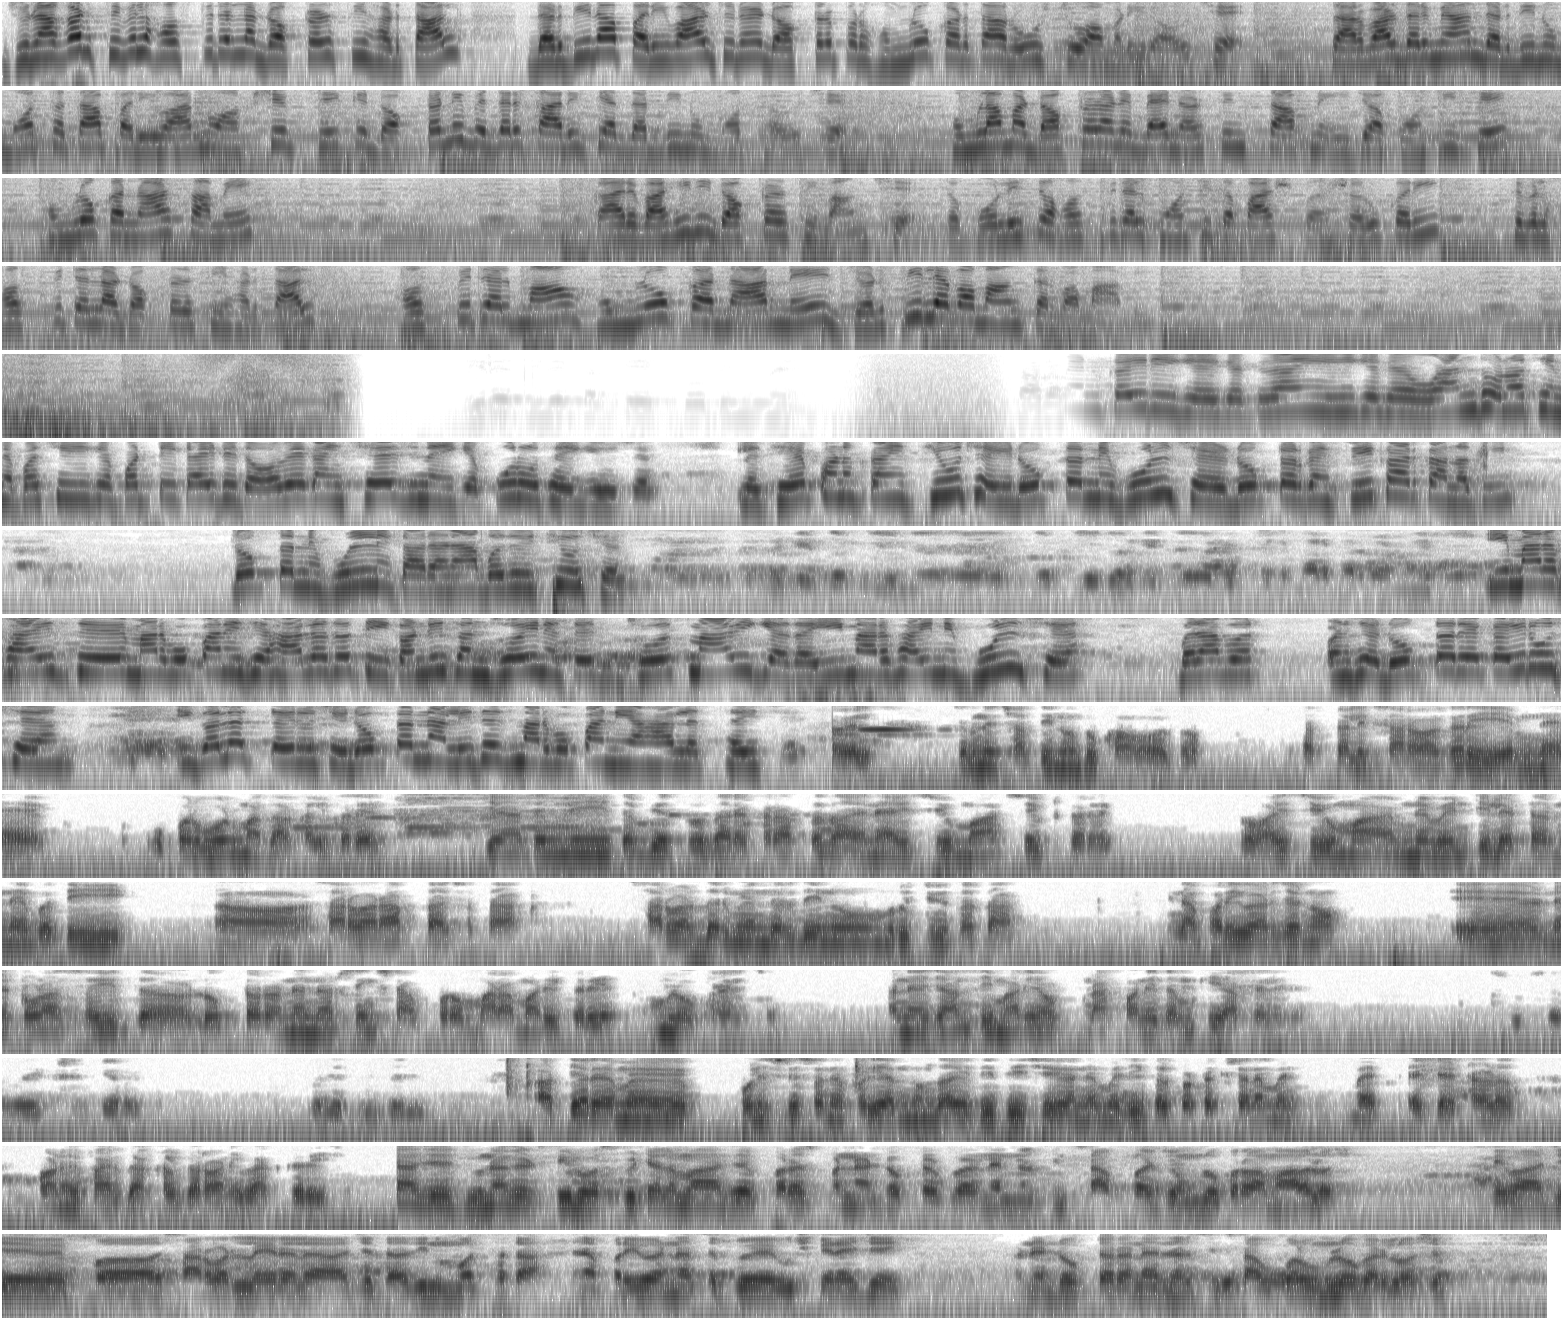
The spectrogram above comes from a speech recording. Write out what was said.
Junagadh civil હોસ્પિટલના ડોક્ટર્સની હડતાલ દર્દીના પરિવારજનોએ ડોક્ટર પર હુમલો કરતા રોષ જોવા મળી રહ્યો છે. સારવાર દરમિયાન દર્દીનું મોત થતા પરિવારનો આક્ષેપ છે કે ડોક્ટરની બેદરકારીથી આ દર્દીનું મોત થયું છે. હુમલામાં ડોક્ટર અને બે નર્સિંગ સ્ટાફને ઈજા પહોંચી છે. હુમલો કરનાર સામે કાર્યવાહીની ડોક્ટર્સની માંગ છે. તો પોલીસે હોસ્પિટલ પહોંચી તપાસ પણ શરૂ કરી. સિવિલ હોસ્પિટલના ડોક્ટર્સની હડતાલ હોસ્પિટલમાં હુમલો કરનારને ઝડપી લેવા માંગ કરવામાં આવી. કરી કે કે કાંઈ કે વાંધો નથી ને પછી કે પટ્ટી કાઢી તો હવે કાંઈ છે જ નહીં કે પૂરું થઈ ગયું છે. એટલે જે પણ કાંઈ થયું છે એ ડોક્ટરની ભૂલ છે. ડોક્ટર કાંઈ સ્વીકારતા નથી. ડોક્ટરની ભૂલને કારણે આ બધું થયું છે. એ મારા ભાઈ છે, મારા પપ્પાની જે હાલત હતી કન્ડિશન જોઈને જોશમાં આવી ગયા હતા એ મારા ભાઈની ભૂલ છે. બરાબર? પણ જે ડોક્ટરે કર્યું છે, એ ગલત કર્યું છે. ડોક્ટરના લીધે જ મારા પપ્પાની આ હાલત થઈ છે. જેમને છાતીનો દુખાવો હતો. તાત્કાલિક સારવાર કરી, એમને ઉપર વોર્ડમાં દાખલ કરે જ્યાં તેમની તબિયત વધારે ખરાબ થતા એને આઈસીયુમાં શિફ્ટ કરે તો આઈસીયુમાં એમને વેન્ટિલેટર ને બધી સારવાર આપતા છતાં, સારવાર દરમિયાન દર્દીનું મૃત્યુ થતાં, એના પરિવારજનો એને ટોળા સહિત ડૉક્ટર અને નર્સિંગ સ્ટાફ પર મારામારી કરી, હુમલો કરેલ છે. અને જાનથી મારી નાખવાની ધમકી આપેલી છે. અત્યારે અમે પોલીસ સ્ટેશને ફરિયાદ નોંધાવી દીધી છે અને મેડિકલ પ્રોટેક્શન એક્ટ હેઠળ પણ એફઆઈઆર દાખલ કરવાની વાત કરી છે. આજે જુનાગઢ સિવિલ હોસ્પિટલમાં જે ફરજ પરના ડૉક્ટર પર અને નર્સિંગ સ્ટાફ પર જે હુમલો કરવામાં આવેલો છે તેમાં જે સારવાર લઈ રહેલા જે દર્દીનું મોત થતાં એના પરિવારના સભ્યોએ ઉશ્કેરાઈ જઈ અને ડૉક્ટર અને નર્સિંગ સ્ટાફ ઉપર હુમલો કરેલો છે.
